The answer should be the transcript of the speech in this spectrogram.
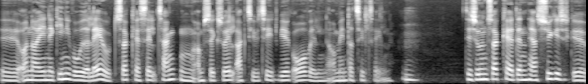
Øh, og når energiniveauet er lavt, så kan selv tanken om seksuel aktivitet virke overvældende og mindre tiltalende. Mm. Desuden så kan den her psykiske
